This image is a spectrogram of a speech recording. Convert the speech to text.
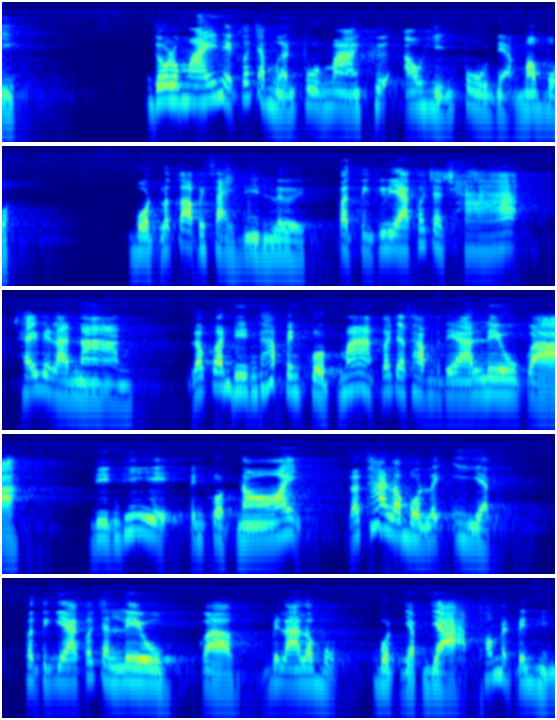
อีก โดโลไมต์เนี่ยก็จะเหมือนปูนมาคือเอาหินปูนเนี่ยมาบดบดแล้วก็เอาไปใส่ดินเลย ปฏิกิริยาก็จะช้าใช้เวลานาน แล้วก็ดินถ้าเป็นกรดมากก็จะทำปฏิกิริยาเร็วกว่า ดินที่เป็นกรดน้อย แล้วถ้าเราบดละเอียด ปฏิกิริยาก็จะเร็วกว่าเวลาราบดบดหยาบๆ เพราะมันเป็นหิน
